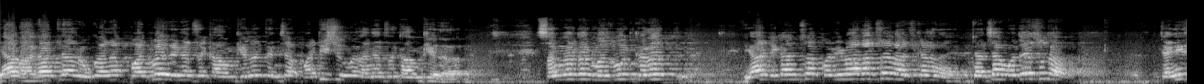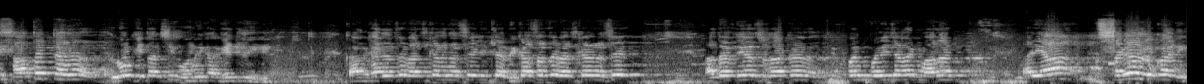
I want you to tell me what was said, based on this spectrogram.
या भागातल्या लोकांना पाठबळ देण्याचं काम केलं त्यांच्या पाठीशी उभं राहण्याचं काम केलं. संघटन मजबूत करत या ठिकाणचं परिवाराचं राजकारण आहे. त्याच्यामध्ये सुद्धा त्यांनी सातत्यानं लोकहिताची भूमिका घेतली. कारखान्याचं राजकारण असेल इथल्या विकासाचं राजकारण असेल आदरणीय सुधाकर पण परिचालक मालक या सगळ्या लोकांनी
